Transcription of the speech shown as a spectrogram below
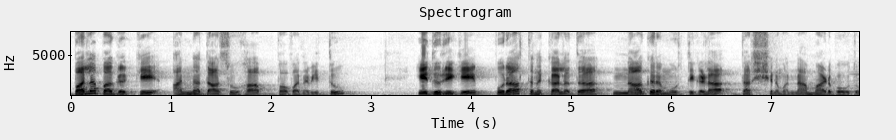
ಬಲಭಾಗಕ್ಕೆ ಅನ್ನದಾಸೋಹ ಭವನವಿದ್ದು, ಎದುರಿಗೆ ಪುರಾತನ ಕಾಲದ ನಾಗರ ಮೂರ್ತಿಗಳ ದರ್ಶನವನ್ನ ಮಾಡಬಹುದು.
